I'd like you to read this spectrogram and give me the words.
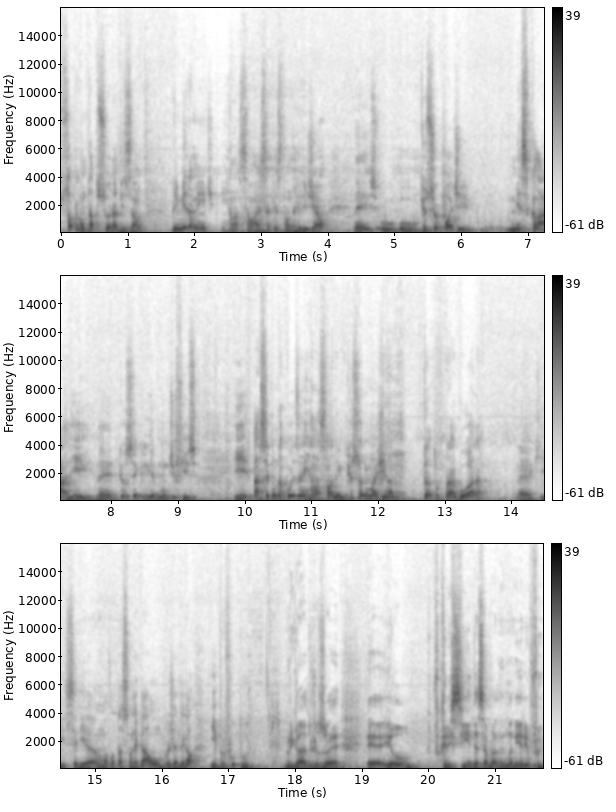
só perguntar para o senhor a visão, primeiramente, em relação a essa questão da religião, né? o, o, o que o senhor pode mesclar ali, né? porque eu sei que é muito difícil. E a segunda coisa é em relação a dengue. O que o senhor imagina tanto para agora, né, que seria uma votação legal ou um projeto legal, e para o futuro? Obrigado, Josué. É, eu cresci dessa maneira, eu, fui,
